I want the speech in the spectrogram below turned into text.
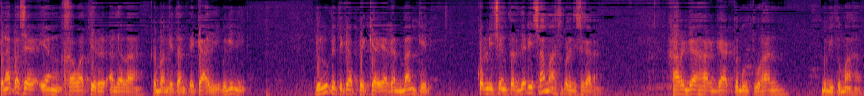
Kenapa saya yang khawatir adalah kebangkitan PKI? Begini, dulu ketika PKI akan bangkit, kondisi yang terjadi sama seperti sekarang. Harga-harga kebutuhan begitu mahal.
